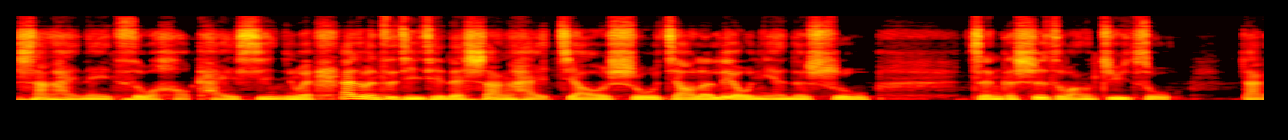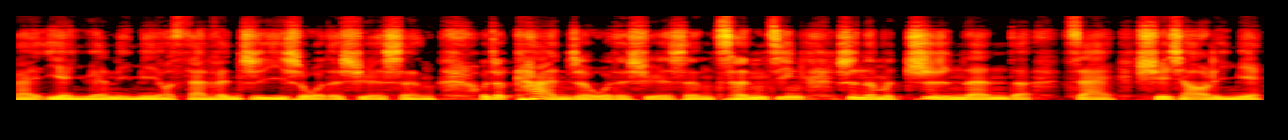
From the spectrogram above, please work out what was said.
上海那一次我好开心，因为艾伦自己以前在上海教书，教了六年的书，整个《狮子王》剧组。大概演员里面有三分之一是我的学生，我就看着我的学生，曾经是那么稚嫩的，在学校里面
